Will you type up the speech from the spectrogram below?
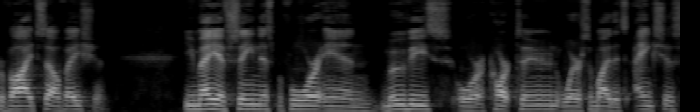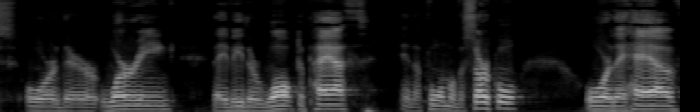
provide salvation. You may have seen this before in movies or a cartoon where somebody that's anxious or they're worrying, they've either walked a path in the form of a circle or they have,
